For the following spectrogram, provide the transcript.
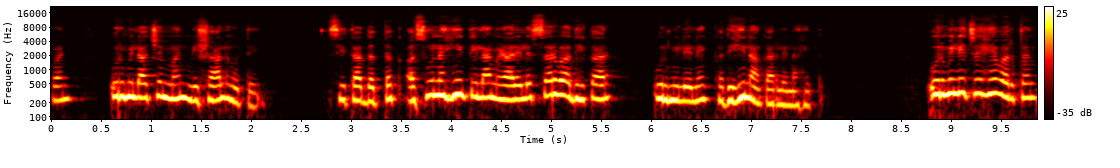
पण उर्मिलाचे मन विशाल होते. सीता दत्तक असूनही तिला मिळालेले सर्व अधिकार उर्मिलेने कधीही नाकारले नाहीत. उर्मिलीचे हे वर्तन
